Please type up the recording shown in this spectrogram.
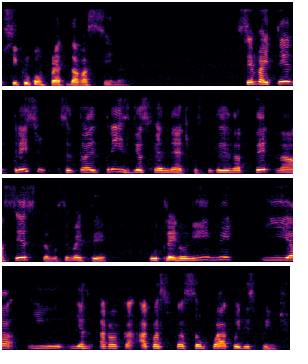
ciclo completo da vacina. Você vai ter três, você ter três dias frenéticos, porque na, te, na sexta você vai ter o treino livre e a, e, e a, a, a classificação para a corrida sprint.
